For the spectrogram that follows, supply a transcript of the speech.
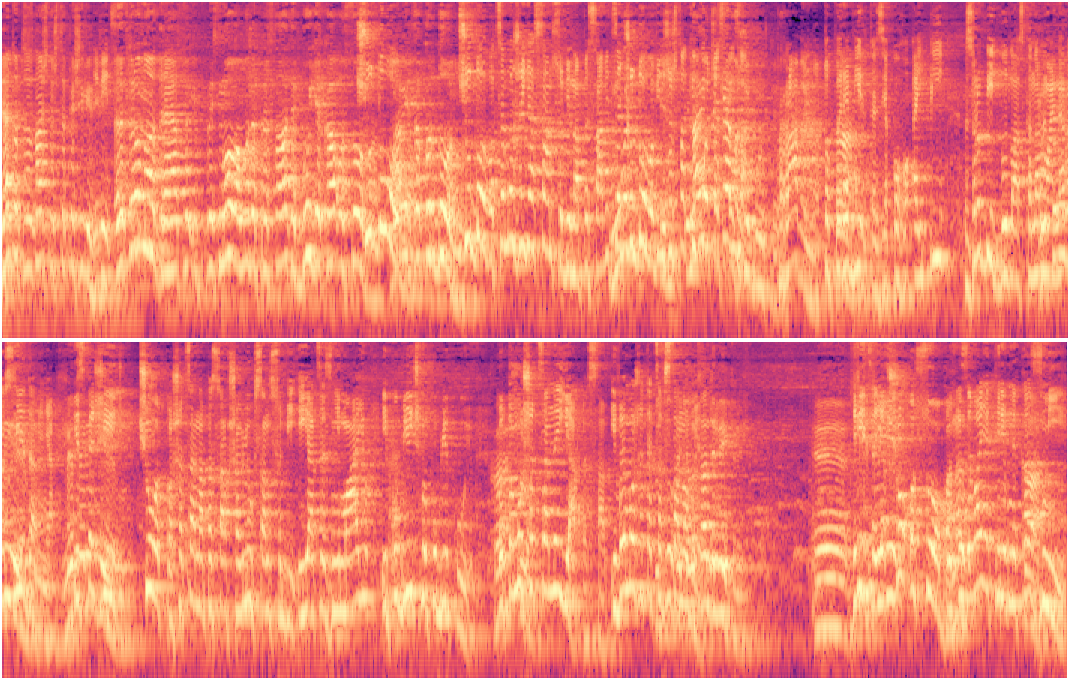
Де тут зазначено, що це пише він? Дивіться. Електронну адресу і письмово може прислати будь-яка особа. Чудово! Навіть за кордоном. Чудово, це може я сам собі написав, і це Ну, може, чудово, він же ж так і навіть хоче таке сказати. може бути. Правильно, то перевірте, з якого IP, зробіть, будь ласка, нормальне перевіримо. розслідування. Ми і скажіть чітко, що це написав Шавлюк сам собі, і я це знімаю і публічно публікую. Бо Хорошо. тому що це не я писав. І ви можете це Послухайте, встановити. Олександр Вікторович. Е, всі Дивіться, свої- якщо особа Послух- називає керівника Так, ЗМІ,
